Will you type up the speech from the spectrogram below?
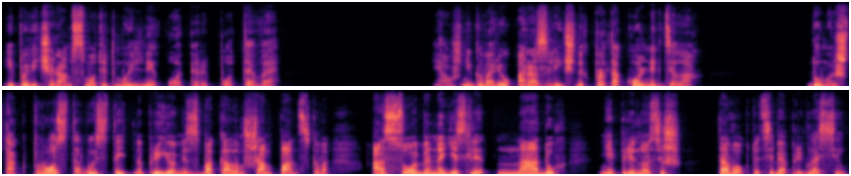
и по вечерам смотрит мыльные оперы по ТВ. Я уж не говорю о различных протокольных делах. Думаешь, так просто выстоять на приеме с бокалом шампанского, особенно если на дух не переносишь того, кто тебя пригласил?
